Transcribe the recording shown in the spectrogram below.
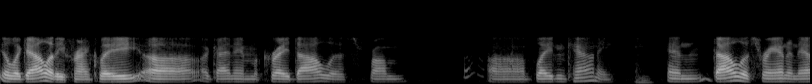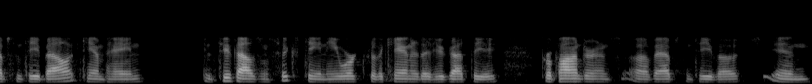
illegality, frankly, uh, a guy named McCrae Dowless from uh, Bladen County. Mm-hmm. And Dowless ran an absentee ballot campaign in 2016, he worked for the candidate who got the preponderance of absentee votes in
